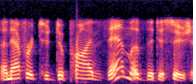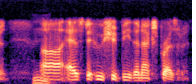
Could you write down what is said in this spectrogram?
an effort to deprive them of the decision mm. uh, as to who should be the next president.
